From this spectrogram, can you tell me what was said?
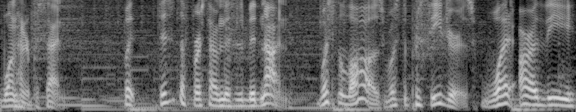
100%. But this is the first time this has been done. What's the laws? What's the procedures? What are the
